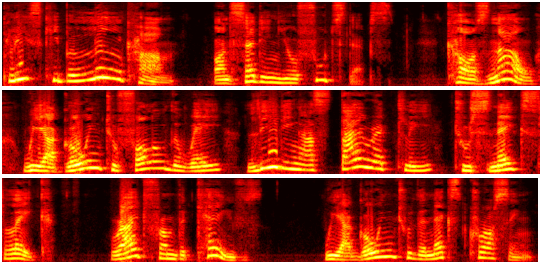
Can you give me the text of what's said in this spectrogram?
Please keep a little calm on setting your footsteps, cause now we are going to follow the way leading us directly to Snake's Lake. Right from the caves, we are going to the next crossing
